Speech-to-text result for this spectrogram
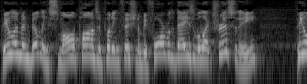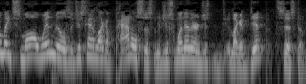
People have been building small ponds and putting fish in them. Before Were the days of electricity, people made small windmills that just had like a paddle system. It just went in there and just like a dip system.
